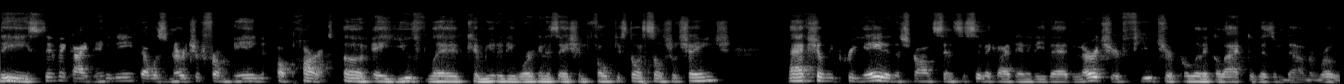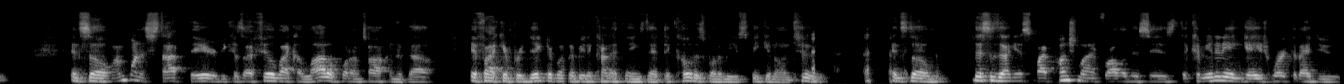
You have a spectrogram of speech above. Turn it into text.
the civic identity that was nurtured from being a part of a youth led community organization focused on social change actually created a strong sense of civic identity that nurtured future political activism down the road. And so I'm going to stop there because I feel like a lot of what I'm talking about if I can predict are going to be the kind of things that Dakota's going to be speaking on too. and so this is, I guess, my punchline for all of this is the community engaged work that I do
